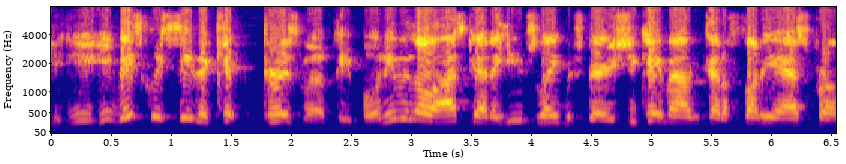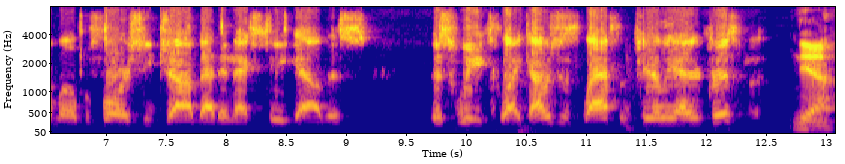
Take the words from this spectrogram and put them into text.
You, you basically see the charisma of people, and even though Asuka had a huge language barrier, she came out and cut a funny ass promo before she jobbed that NXT gal this this week. Like I was just laughing purely at her charisma. Yeah.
